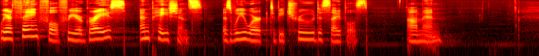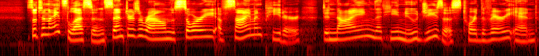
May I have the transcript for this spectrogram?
We are thankful for your grace and patience as we work to be true disciples. Amen. So tonight's lesson centers around the story of Simon Peter denying that he knew Jesus toward the very end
